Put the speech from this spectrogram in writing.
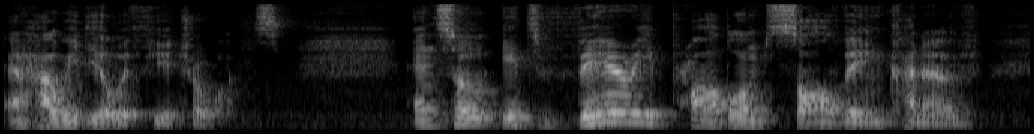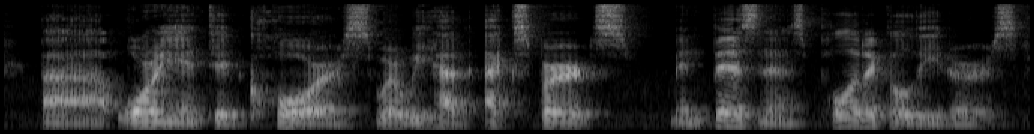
and how we deal with future ones. And so it's very problem solving kind of uh, oriented course where we have experts in business, political leaders,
